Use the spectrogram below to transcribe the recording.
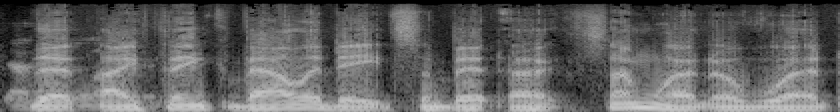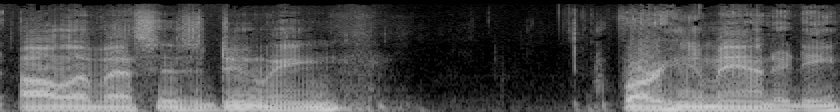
That's that I think validates a bit, uh, somewhat of what all of us is doing for humanity.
